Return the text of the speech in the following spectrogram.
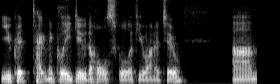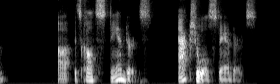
you could technically do the whole school if you wanted to um, uh, it's called standards actual standards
